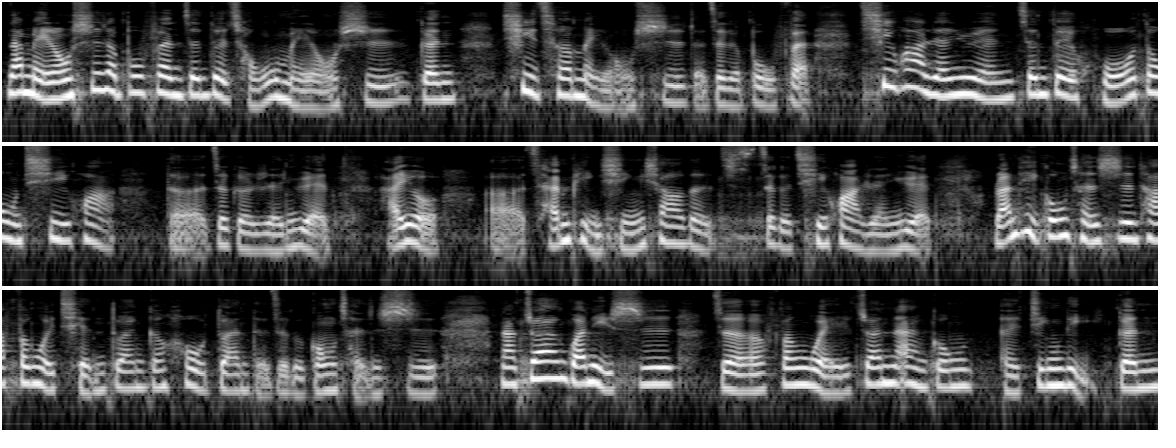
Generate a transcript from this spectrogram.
那美容师的部分，针对宠物美容师跟汽车美容师的这个部分。企划人员针对活动企划的这个人员，还有。呃，产品行销的这个企划人员，软体工程师，它分为前端跟后端的这个工程师。那专案管理师则分为专案工呃经理跟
